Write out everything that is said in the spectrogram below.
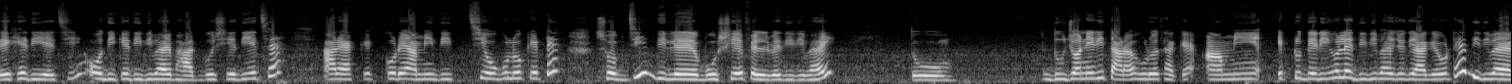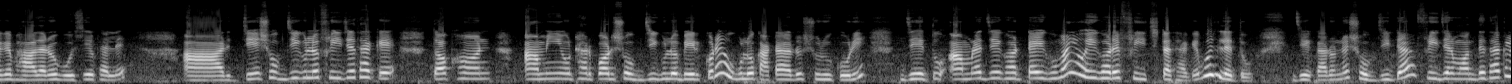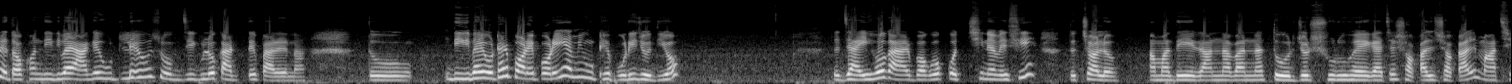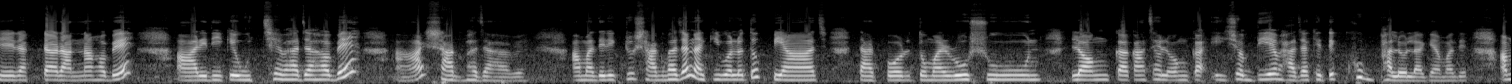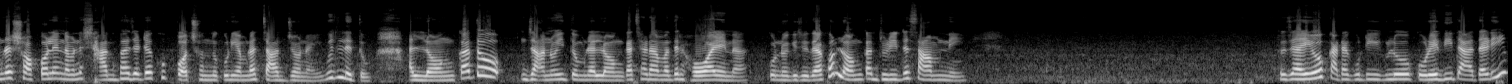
রেখে দিয়েছি। ওদিকে দিদিভাই ভাত বসিয়ে দিয়েছে। আর এক এক করে আমি দিচ্ছি ওগুলো কেটে। সবজি দিলে বসিয়ে ফেলবে দিদিভাই। তো দুজনেরই তাড়াহুড়ো থাকে। আমি একটু দেরি হলে দিদিভাই যদি আগে ওঠে, দিদিভাই আগে ভাত আরও বসিয়ে ফেলে। আর যে সবজিগুলো ফ্রিজে থাকে, তখন আমি ওঠার পর সবজিগুলো বের করে ওগুলো কাটা আরও শুরু করি। যেহেতু আমরা যে ঘরটায় ঘুমাই, ওই ঘরে ফ্রিজটা থাকে, বুঝলে তো? যে কারণে সবজিটা ফ্রিজের মধ্যে থাকলে তখন দিদিভাই আগে উঠলেও সবজিগুলো কাটতে পারে না। তো দিদিভাই ওঠার পরে পরেই আমি উঠে পড়ি যদিও। তো যাই হোক, আর বকবক করছি না বেশি। তো চলো আমাদের রান্না বান্না তোড়জোড় শুরু হয়ে গেছে সকাল সকাল। মাছের একটা রান্না হবে, আর এদিকে উচ্ছে ভাজা হবে, আর শাক ভাজা হবে। আমাদের একটু শাক ভাজা না, কি বলো তো পেঁয়াজ, তারপর তোমার রসুন, লঙ্কা, কাঁচা লঙ্কা, এইসব দিয়ে ভাজা খেতে খুব ভালো লাগে আমাদের। আমরা সকলে না মানে শাক ভাজাটা খুব পছন্দ করি, আমরা চারজনাই, বুঝলে তো? আর লঙ্কা তো জানোই তোমরা, লঙ্কা ছাড়া আমাদের হয় না কোনো কিছু। দেখো, লঙ্কার ঝুড়িটা সামনেই। তো যাই হোক, কাটাকুটিগুলো করে দিই তাড়াতাড়ি।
